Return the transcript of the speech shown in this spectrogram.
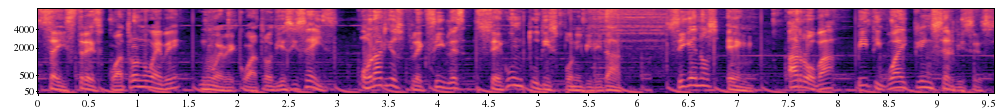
6349-9416 Horarios flexibles según tu disponibilidad. Síguenos en arroba PTY Clean Services.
